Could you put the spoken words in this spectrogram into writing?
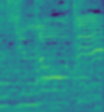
Cause you know this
